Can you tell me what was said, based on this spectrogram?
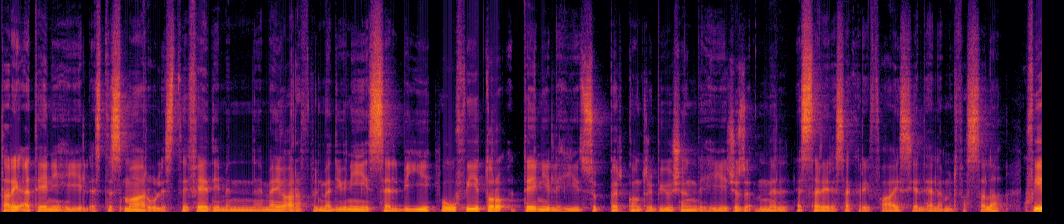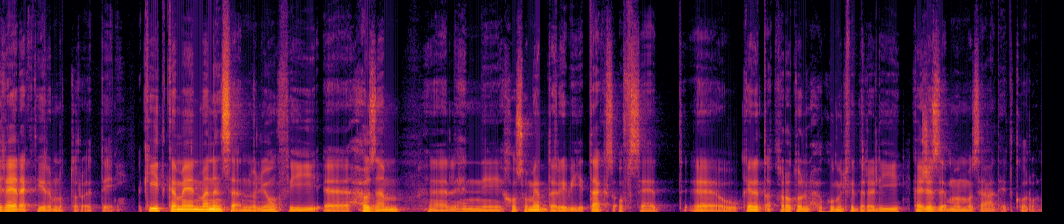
طريقة تانية هي الاستثمار والاستفادة من ما يعرف بالمديونية السلبية وفي طرق تانية اللي هي super contribution اللي هي جزء من ال salary sacrifice يلي هلا بنفصلها وفي غيرها كتير من الطرق التانية. أكيد كمان ما ننسى أنه اليوم في آه، حزم اللي هن خصومات ضريبية tax offset وكانت اقرتهم الحكومة الفدراليه كجزء من مساعدات كورونا.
